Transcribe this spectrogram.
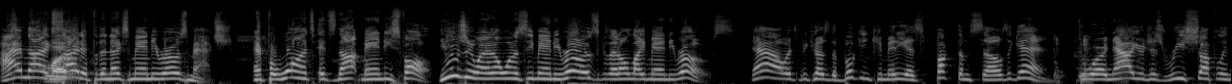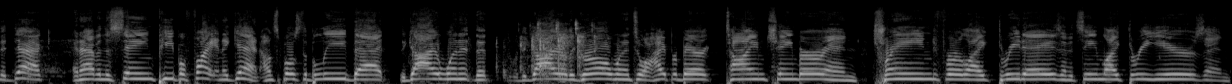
I'm not What? excited for the next Mandy Rose match. And for once, it's not Mandy's fault. Usually, when I don't want to see Mandy Rose, because I don't like Mandy Rose. Now it's because the booking committee has fucked themselves again. To where now you're just reshuffling the deck and having the same people fight. And again, I'm supposed to believe that the guy went in, that the guy or the girl went into a hyperbaric time chamber and trained for like three days, and it seemed like three years, and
